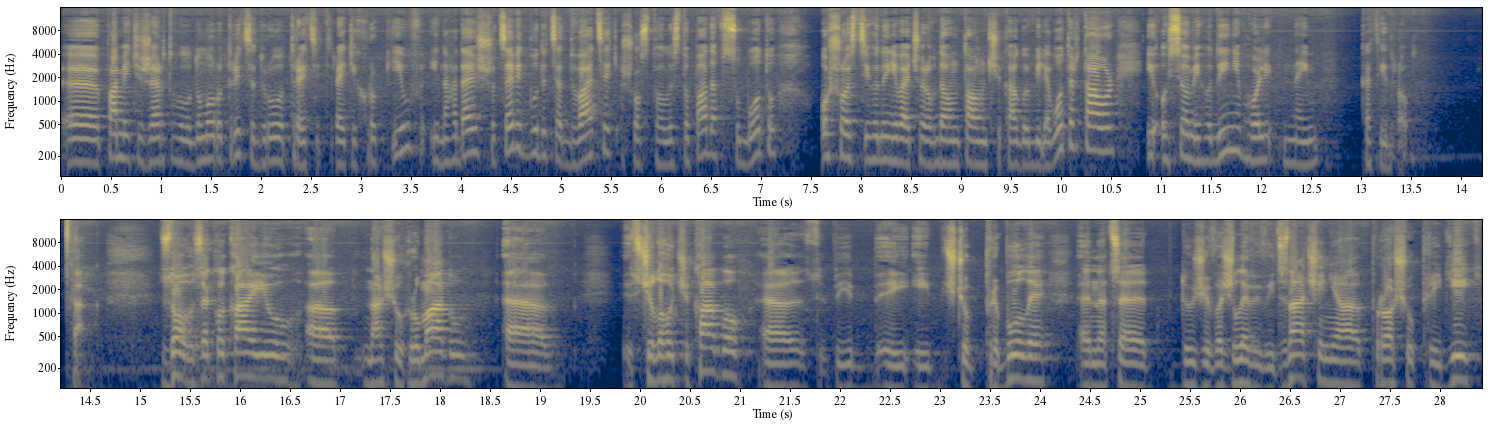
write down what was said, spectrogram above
е, пам'яті жертв голодомору 32-33 років. І нагадаю, що це відбудеться 26 листопада в суботу о 6 годині вечора в даунтаун Чикаго біля Water Tower і о 7 годині в Holy Name Cathedral. Так. Знову закликаю е, нашу громаду е, з цілого Чикаго, е, і, і, і щоб прибули е, на це дуже важливе відзначення. Прошу прийдіть.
